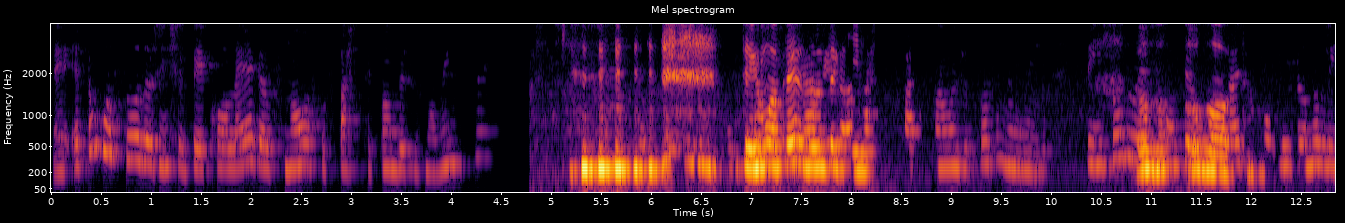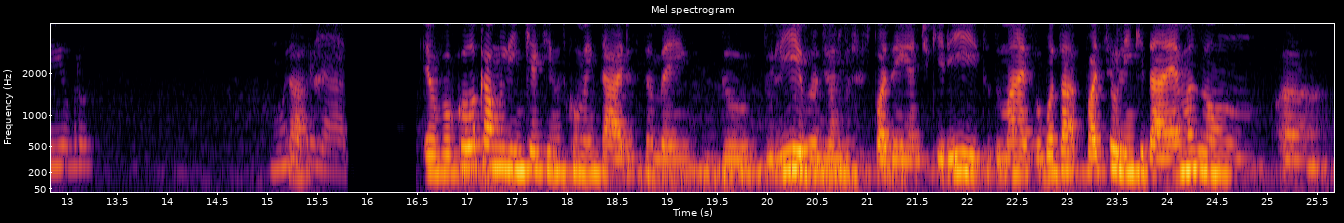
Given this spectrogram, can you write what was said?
é, é, tão gostoso a gente ver colegas nossos participando desses momentos, né? Tem uma pergunta aqui. A participação de todo mundo. Sim, todo esse conteúdo está disponível no livro. Muito tá. obrigada. Eu vou colocar um link aqui nos comentários também do, do livro, de onde vocês podem adquirir e tudo mais. Vou botar, pode ser o link da Amazon, uh,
